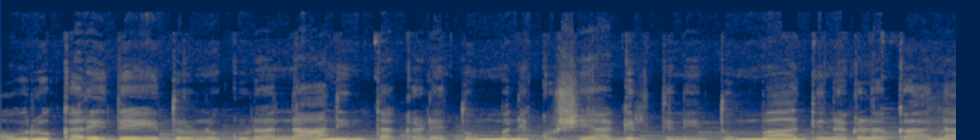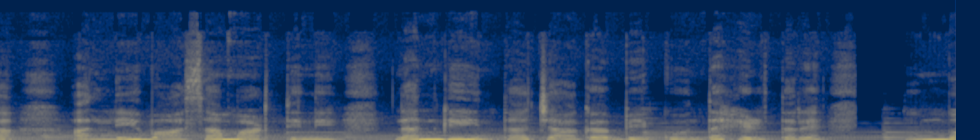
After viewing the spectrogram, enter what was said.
ಅವರು ಕರೀದೇ ಇದ್ರೂ ಕೂಡ ನಾನು ಇಂಥ ಕಡೆ ತುಂಬಾನೇ ಖುಷಿಯಾಗಿರ್ತೀನಿ. ತುಂಬಾ ದಿನಗಳ ಕಾಲ ಅಲ್ಲಿ ವಾಸ ಮಾಡ್ತೀನಿ. ನನಗೆ ಇಂಥ ಜಾಗ ಬೇಕು ಅಂತ ಹೇಳ್ತಾರೆ. ತುಂಬ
